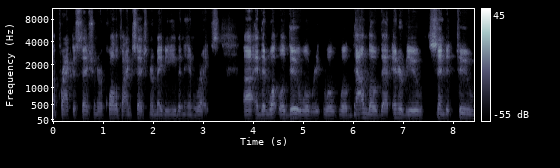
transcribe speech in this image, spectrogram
a practice session or a qualifying session or maybe even in race. Uh, and then what we'll do, we'll, re- we'll, we'll download that interview, send it to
